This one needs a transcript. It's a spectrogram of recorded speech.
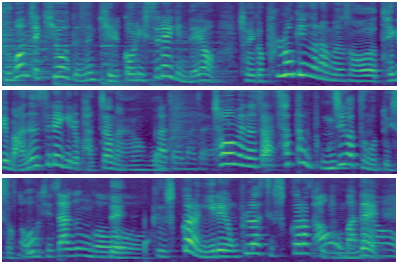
두 번째 키워드는 길거리 쓰레기인데요. 저희가 플로깅을 하면서 되게 많은 쓰레기를 봤잖아요. 뭐 맞아요, 맞아요. 처음에는 사, 사탕 봉지 같은 것도 있었고 어, 진짜 작은 거. 네, 그 숟가락 일회용 플라스틱 숟가락도 아우, 봤는데 맞아요.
